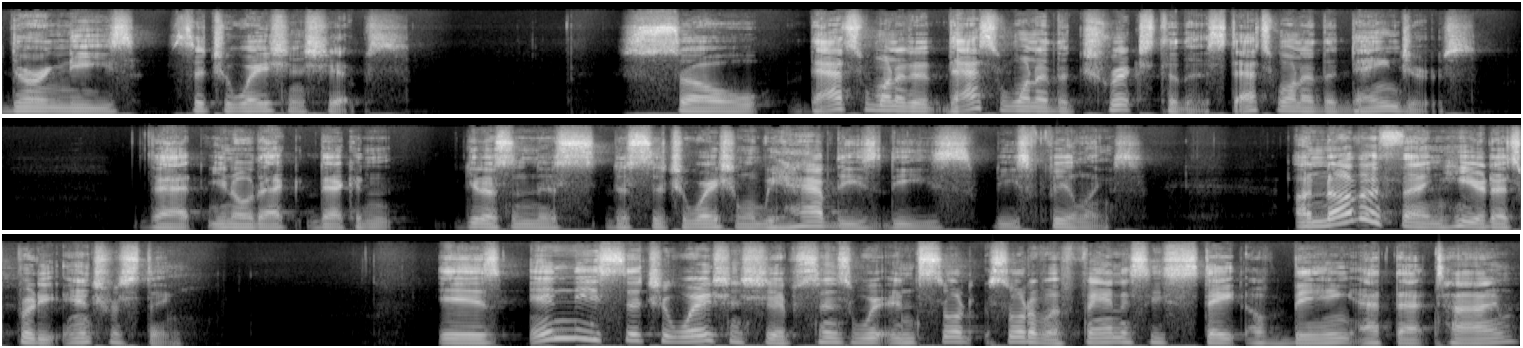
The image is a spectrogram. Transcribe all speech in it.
during these situationships. So that's one of the that's one of the tricks to this. That's one of the dangers that you know that that can get us in this this situation when we have these these these feelings. Another thing here that's pretty interesting is in these situationships, since we're in sort, sort of a fantasy state of being at that time,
